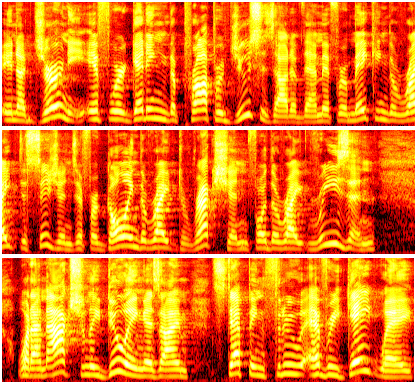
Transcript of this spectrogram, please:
in a journey if we're getting the proper juices out of them, if we're making the right decisions, if we're going the right direction for the right reason. What I'm actually doing as I'm stepping through every gateway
